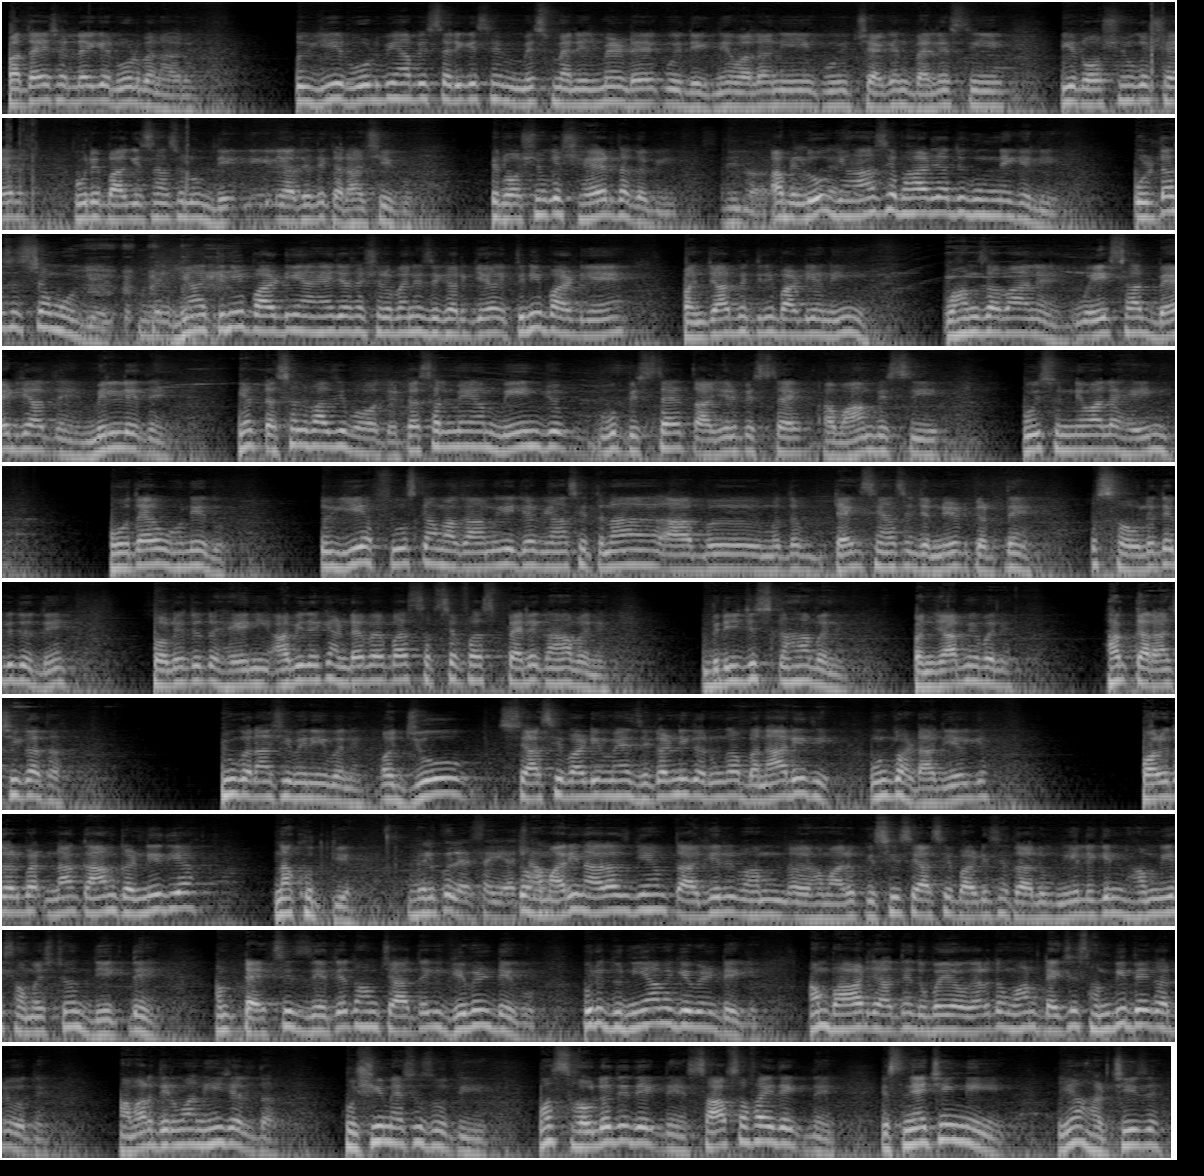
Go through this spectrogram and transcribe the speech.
पता ही चल रहा है कि रोड बना रहे हैं। तो ये रोड भी यहाँ पे इस तरीके से मिसमैनेजमेंट है कोई देखने वाला नहीं है कोई चेक एंड बैलेंस नहीं है। ये रोशनियों का शहर पूरे पाकिस्तान से लोग देखने के लिए आते थे कराची को। कि रोशनियों का शहर था कभी। अब लोग यहाँ से बाहर जाते घूमने के लिए। उल्टा सिस्टम हो गया। यहाँ इतनी पार्टियाँ हैं जैसा अशरफा ने ज़िक्र किया इतनी पार्टियाँ हैं पंजाब में इतनी पार्टियाँ नहीं हैं। वो हम जबान हैं वो एक साथ बैठ जाते हैं मिल लेते हैं। यहाँ टसलबाजी बहुत है। टसल में हम मेन जो वो पिसता है ताजिर पिसता है अवाम पिसती है। कोई सुनने वाला है ही नहीं। होता है वो होने दो। तो ये अफसोस का मकाम है जब यहाँ से इतना आप मतलब टैक्स यहाँ से जनरेट करते हैं तो सहूलतें भी तो दें। सहूलतें तो है नहीं। अभी देखें अंडर बाईपास सबसे फ़र्स्ट पहले कहाँ बने? ब्रिजेस कहाँ बने? पंजाब में बने। हक कराची का था। क्यों कराची में नहीं बने? और जो सियासी पार्टी मैं ज़िक्र नहीं करूँगा, बना रही थी, उनको हटा दिया गया। फौरी तौर पर ना काम करने दिया, ना खुद किया। बिल्कुल ऐसा ही है। तो अच्छा, हमारी नाराज़गी हम ताजिर हम हमारे किसी सियासी पार्टी से ताल्लुक नहीं है लेकिन हम ये समझते हैं देखते हैं। हम टैक्सेस देते हैं तो हम चाहते हैं कि गिव एंड टेक हो। पूरी दुनिया में गिव एंड टेक है। हम बाहर जाते हैं दुबई वगैरह तो वहाँ हम टैक्सेस हम भी पे कर रहे होते हैं। हमारा दिल वहाँ नहीं चलता। खुशी महसूस होती है। वहाँ सहूलतें देखते हैं साफ़ सफ़ाई देखते हैं। स्नैचिंग नहीं है। यहाँ हर चीज़ है।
